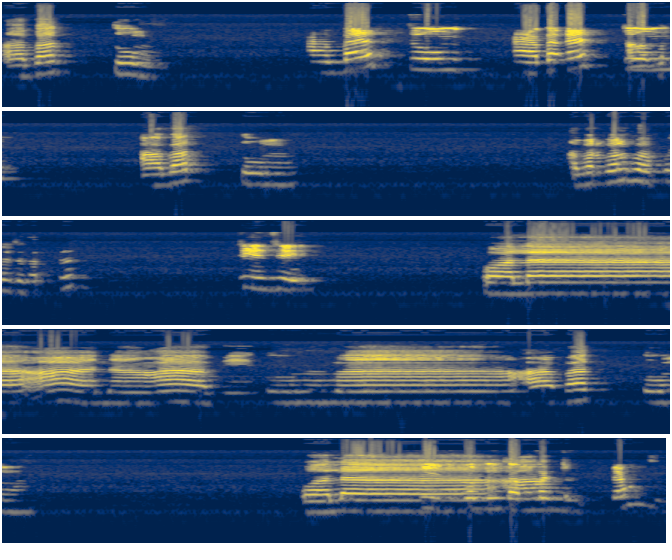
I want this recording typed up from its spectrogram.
عبدتم আবাদতুম আবাদতুম عبدتم আবার বলবো আপু এই জায়গাটা জি জি ولا أنا عابد ما عبدتم ولا জি বলুন তারপর أن-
